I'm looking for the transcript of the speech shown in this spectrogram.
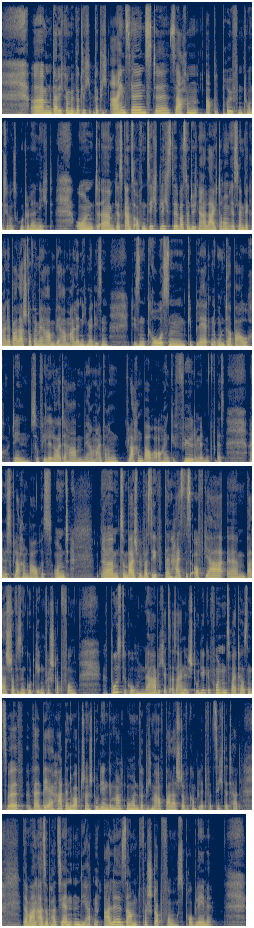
Ähm, dadurch können wir wirklich, wirklich einzelnste Sachen abprüfen, tun sie uns gut oder nicht. Und ähm, das ganz Offensichtlichste, was natürlich eine Erleichterung ist, wenn wir keine Ballaststoffe mehr haben, wir haben alle nicht mehr diesen, diesen großen, geblähten Unterbauch, den so viele Leute haben. Wir haben einfach einen flachen Bauch, auch ein Gefühl mit, des, eines flachen Bauches. Und ähm, zum Beispiel, was die, dann heißt es oft, ja, ähm, Ballaststoffe sind gut gegen Verstopfung. Pustekuchen, da habe ich jetzt also eine Studie gefunden, 2012, weil wer hat denn überhaupt schon Studien gemacht, wo man wirklich mal auf Ballaststoffe komplett verzichtet hat? Da waren also Patienten, die hatten allesamt Verstopfungsprobleme.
